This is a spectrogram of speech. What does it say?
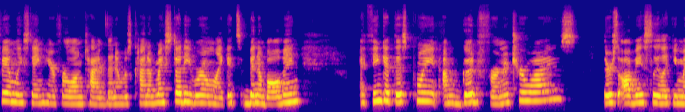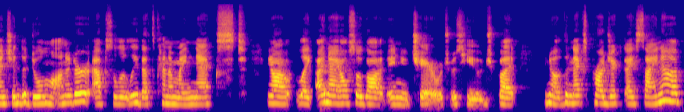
family staying here for a long time, then it was kind of my study room. Like it's been evolving. I think at this point, I'm good furniture wise. There's obviously, like you mentioned, the dual monitor. Absolutely. That's kind of my next, you know, like, and I also got a new chair, which was huge. But, you know, the next project I sign up,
